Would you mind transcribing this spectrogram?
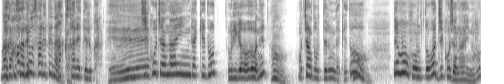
まだ発表されてない隠されてるから。事故じゃないんだけど、売り側はね、うん。もうちゃんと売ってるんだけど、うんでも本当は事故じゃないの？っ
